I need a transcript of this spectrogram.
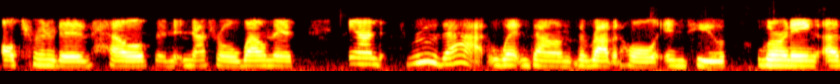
alternative health and natural wellness. And through that, went down the rabbit hole into learning uh,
